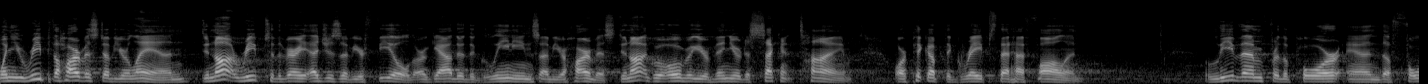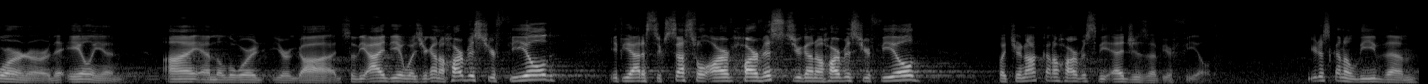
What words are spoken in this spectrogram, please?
when you reap the harvest of your land, do not reap to the very edges of your field or gather the gleanings of your harvest. Do not go over your vineyard a second time or pick up the grapes that have fallen. Leave them for the poor and the foreigner, the alien. I am the Lord your God. So the idea was you're going to harvest your field. If you had a successful harvest, you're going to harvest your field, but you're not going to harvest the edges of your field. You're just going to leave them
